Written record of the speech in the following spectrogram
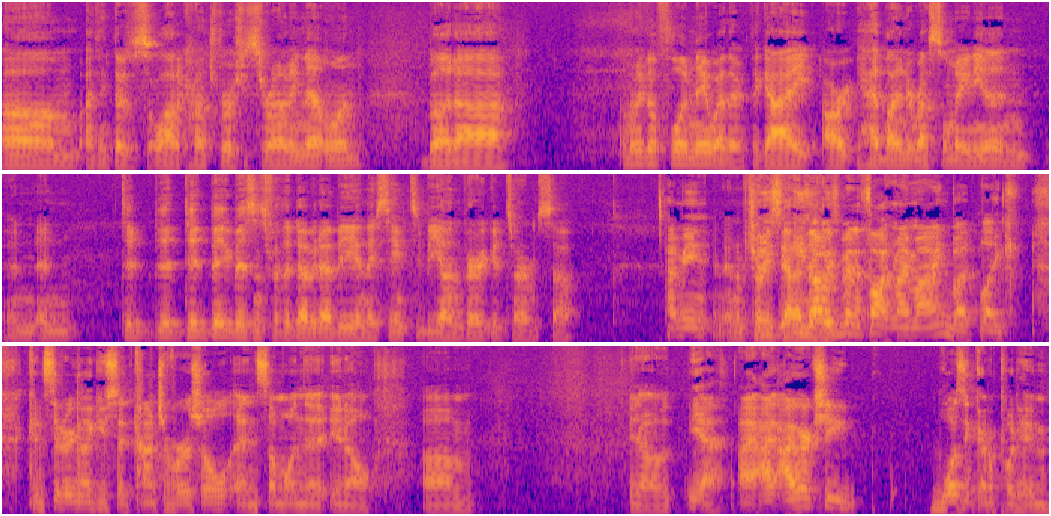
Um, I think there's a lot of controversy surrounding that one, but uh, I'm gonna go Floyd Mayweather. The guy our headlined at WrestleMania and and and did, did did big business for the WWE, and they seem to be on very good terms. So I mean, And I'm sure he's, he's got another- always been a thought in my mind, but like considering, like you said, controversial and someone that you know, um, you know, yeah, I, I, I actually wasn't going to put him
